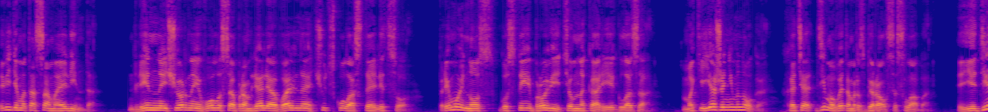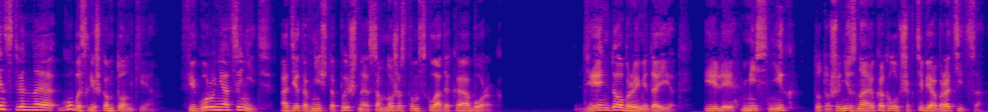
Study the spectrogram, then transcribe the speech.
Видимо, та самая Линда. Длинные черные волосы обрамляли овальное, чуть скуластое лицо. Прямой нос, густые брови и темно-карие глаза. Макияжа немного, хотя Дима в этом разбирался слабо. Единственное, губы слишком тонкие. Фигуру не оценить, одета в нечто пышное со множеством складок и оборок. «День добрый, медоед. Или мясник. Тут уж и не знаю, как лучше к тебе обратиться»,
